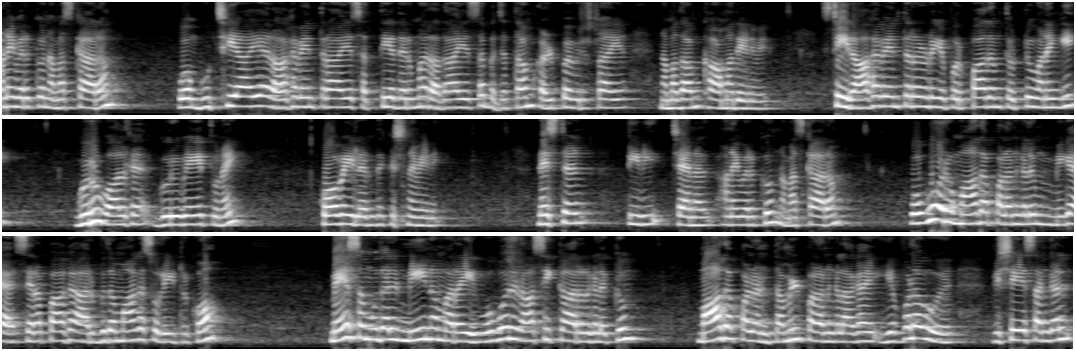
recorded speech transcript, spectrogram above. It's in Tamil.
அனைவருக்கும் நமஸ்காரம். ஓம் பூச்சியாய ராகவேந்திராய சத்திய தர்ம ரதாயச பஜதாம் கல்ப விருஷாய நமதாம் காமதேனுவே. ஸ்ரீ ராகவேந்திரருடைய பொற்பாதம் தொட்டு வணங்கி குரு வாழ்க குருவே துணை கோவையிலிருந்து கிருஷ்ணவேணி. நெஸ்டன் டிவி சேனல் அனைவருக்கும் நமஸ்காரம். ஒவ்வொரு மாத பலன்களும் மிக சிறப்பாக அற்புதமாக சொல்லிகிட்டு இருக்கோம். மேச முதல் மீனம் வரை ஒவ்வொரு ராசிக்காரர்களுக்கும் மாத பலன் தமிழ் பலன்களாக எவ்வளவு விசேஷங்கள்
